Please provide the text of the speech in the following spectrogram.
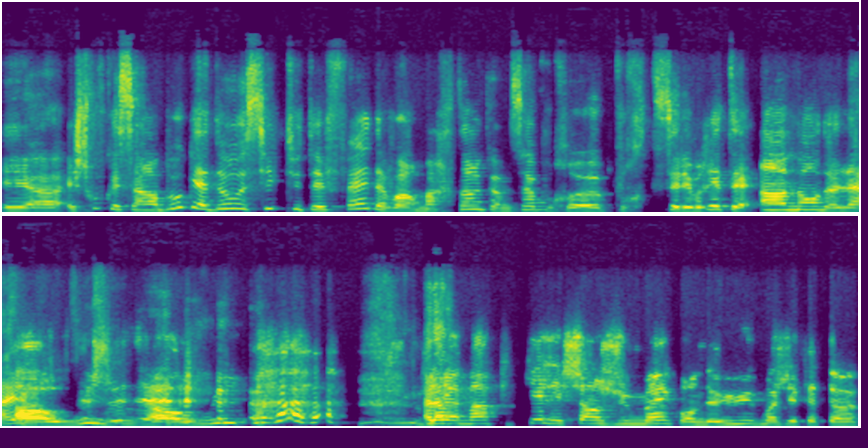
Euh, et, je trouve que c'est un beau cadeau aussi que tu t'es fait d'avoir Martin comme ça pour, euh, pour célébrer tes un an de live. Ah oui, génial. Ah oui. vraiment, puis quel échange humain qu'on a eu. Moi, j'ai fait un,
